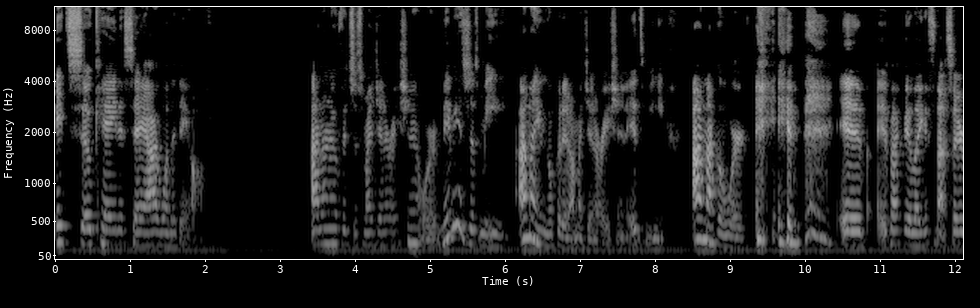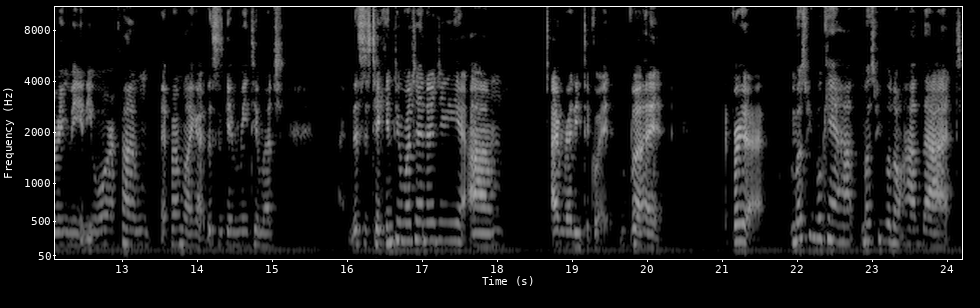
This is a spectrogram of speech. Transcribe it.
It's okay to say, I want a day off. I don't know if it's just my generation or maybe it's just me. I'm not even gonna put it on my generation. It's me. I'm not gonna work if if if I feel like it's not serving me anymore. If I'm if I'm like this is giving me too much, this is taking too much energy. Um, I'm ready to quit. But for most people can't have most people don't have that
